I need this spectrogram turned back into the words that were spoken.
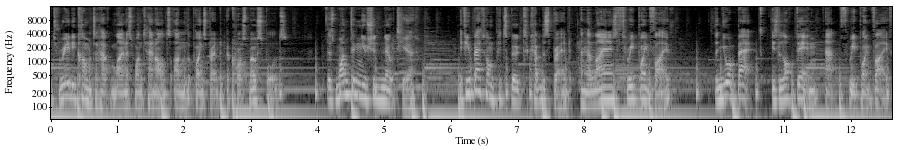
it's really common to have minus 110 odds on the point spread across most sports. There's one thing you should note here. If you bet on Pittsburgh to cover the spread and the line is 3.5, then your bet is locked in at 3.5.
